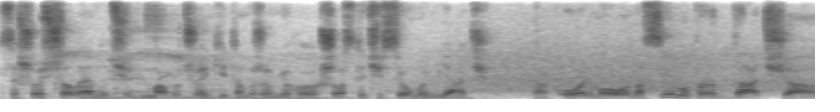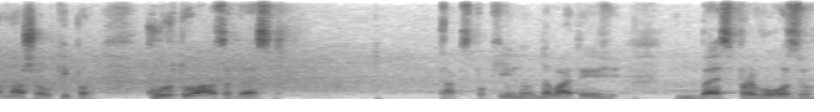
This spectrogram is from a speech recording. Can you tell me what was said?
Це щось шалене, чи, мабуть, що який там вже в нього шостий чи сьомий м'яч. Так, Ольмо на силу передача, наш голкіпер. Куртуа за бест. Так, спокійно, давайте без привозу.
